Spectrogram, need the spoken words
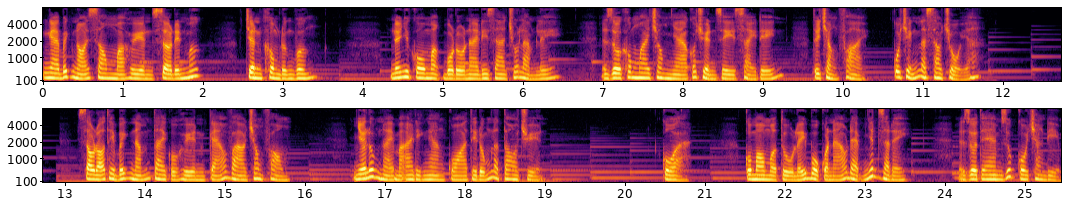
Nghe Bích nói xong mà Huyền sợ đến mức Chân không đứng vững. Nếu như cô mặc bộ đồ này đi ra chỗ làm lễ, Rồi không may trong nhà có chuyện gì xảy đến Thì chẳng phải Cô chính là sao chổi á? Sau đó thì Bích nắm tay của Huyền Kéo vào trong phòng. Nhớ lúc này mà ai đi ngang qua Thì đúng là to chuyện. Cô à Cô mau mở tủ lấy bộ quần áo đẹp nhất ra đây. Rồi thì em giúp cô trang điểm.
